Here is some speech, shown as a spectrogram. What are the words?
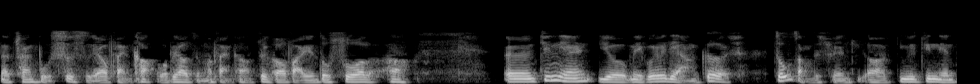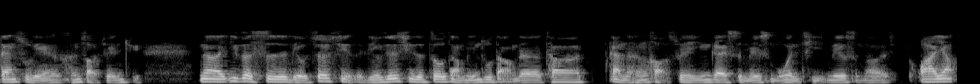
那川普誓死要反抗，我不知道怎么反抗。最高法院都说了啊，嗯，今年有美国有两个州长的选举啊，因为今年单数年很少选举。那一个是纽泽西的，纽泽西的州长民主党的，他干得很好，所以应该是没什么问题，没有什么花样。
